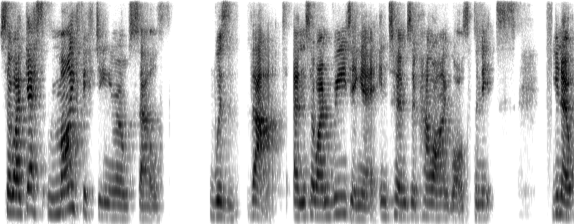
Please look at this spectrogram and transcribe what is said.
So, I guess my 15 year old self was that. And so I'm reading it in terms of how I was, and it's you know,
